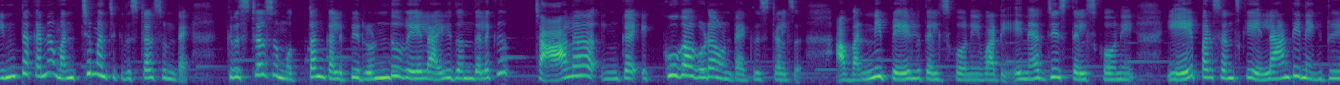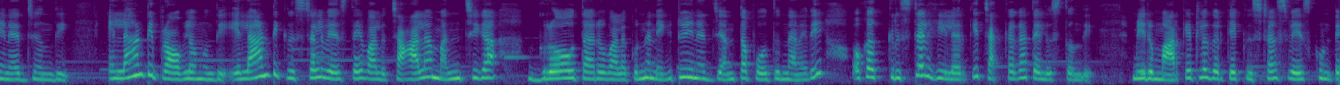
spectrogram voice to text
ఇంతకన్నా మంచి మంచి క్రిస్టల్స్ ఉంటాయి. క్రిస్టల్స్ మొత్తం కలిపి రెండు వేల ఐదు వందలకు చాలా ఇంకా ఎక్కువగా కూడా ఉంటాయి క్రిస్టల్స్ అవన్నీ పేర్లు తెలుసుకొని వాటి ఎనర్జీస్ తెలుసుకొని ఏ పర్సన్స్కి ఎలాంటి నెగిటివ్ ఎనర్జీ ఉంది ఎలాంటి ప్రాబ్లం ఉంది ఎలాంటి క్రిస్టల్ వేస్తే వాళ్ళు చాలా మంచిగా గ్రో అవుతారు వాళ్ళకున్న నెగిటివ్ ఎనర్జీ అంతా పోతుంది అనేది ఒక క్రిస్టల్ హీలర్కి చక్కగా తెలుస్తుంది. మీరు మార్కెట్లో దొరికే క్రిస్టల్స్ వేసుకుంటే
